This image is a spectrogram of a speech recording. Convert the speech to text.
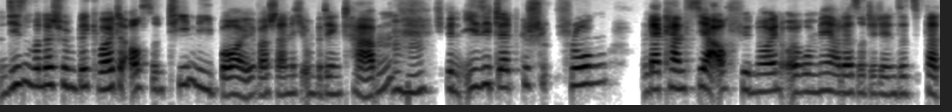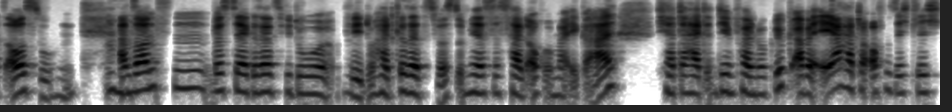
diesen wunderschönen Blick wollte auch so ein Teenie Boy wahrscheinlich unbedingt haben. Mhm. Ich bin EasyJet geflogen da kannst du ja auch für 9 Euro mehr oder so dir den Sitzplatz aussuchen. Mhm. Ansonsten wirst du ja gesetzt, wie du, wie du halt gesetzt wirst. Und mir ist es halt auch immer egal. Ich hatte halt in dem Fall nur Glück, aber er hatte offensichtlich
